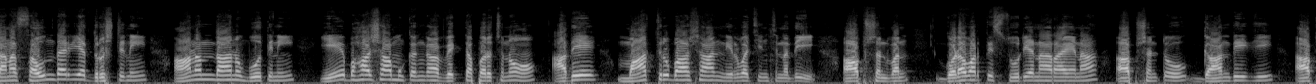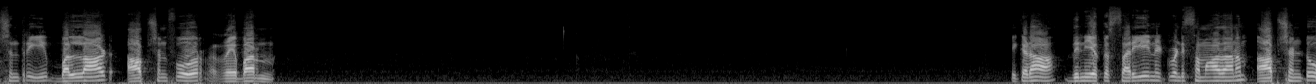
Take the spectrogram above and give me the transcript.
తన సౌందర్య దృష్టిని ఆనందానుభూతిని ఏ భాషాముఖంగా వ్యక్తపరచునో అదే మాతృభాష నిర్వచించినది. Option one Godavarthi Suryanarayana. Option two Gandhiji. Option three Ballard. Option four Raeburn. ఇక్కడ దీని యొక్క సరి అయినటువంటి సమాధానం ఆప్షన్ టూ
